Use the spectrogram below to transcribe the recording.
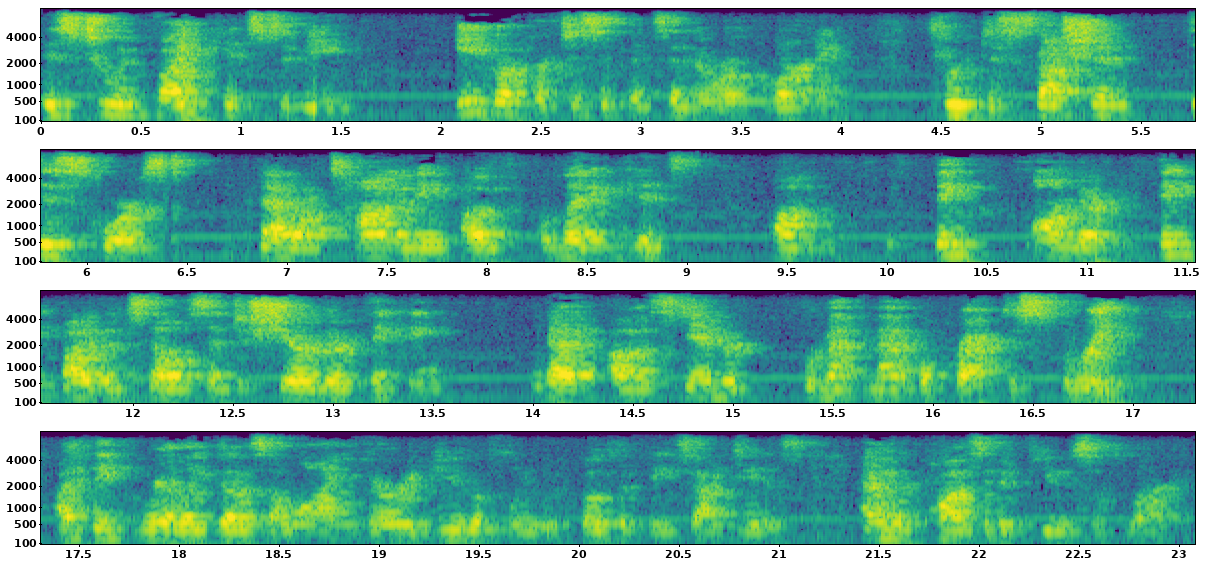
is to invite kids to be eager participants in their own learning through discussion, discourse, that autonomy of letting kids um, think on their think by themselves and to share their thinking. That uh, standard for mathematical practice three, I think, really does align very beautifully with both of these ideas and with positive views of learning.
